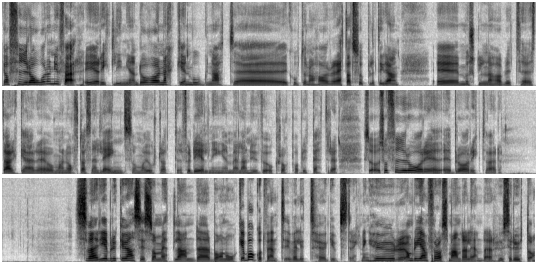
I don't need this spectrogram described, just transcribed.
ja, fyra år ungefär är riktlinjen. Då har nacken mognat, eh, kotorna har rättats upp lite grann. Eh, musklerna har blivit eh, starkare och man har oftast en längd som har gjort att fördelningen mellan huvud och kropp har blivit bättre. Så, så fyra år är, är bra riktvärde. Sverige brukar ju anses som ett land där barn åker bakåtvänt i väldigt hög utsträckning. Hur, om du jämför oss med andra länder, hur ser det ut då?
